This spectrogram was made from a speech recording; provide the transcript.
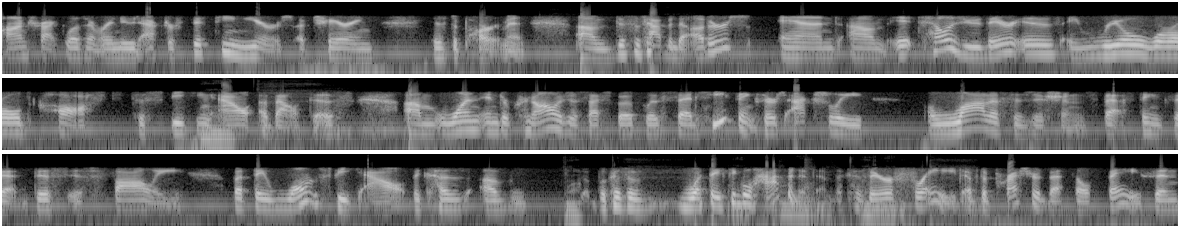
contract wasn't renewed after 15 years of chairing his department. Um, this has happened to others, and um, it tells you there is a real world cost to speaking out about this. Um, one endocrinologist I spoke with said he thinks there's actually a lot of physicians that think that this is folly, but they won't speak out because of because of what they think will happen to them because they're afraid of the pressure that they'll face and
